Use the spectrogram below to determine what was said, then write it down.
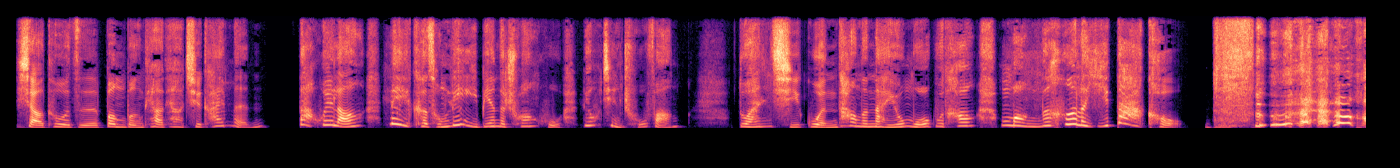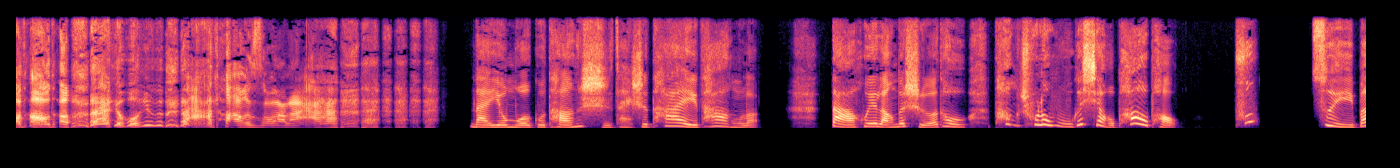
小兔子蹦蹦跳跳去开门，大灰狼立刻从另一边的窗户溜进厨房。端起滚烫的奶油蘑菇汤，猛地喝了一大口，好烫好烫！哎呦我呦啊，烫死我了！奶油蘑菇汤实在是太烫了，大灰狼的舌头烫出了五个小泡泡，噗，嘴巴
